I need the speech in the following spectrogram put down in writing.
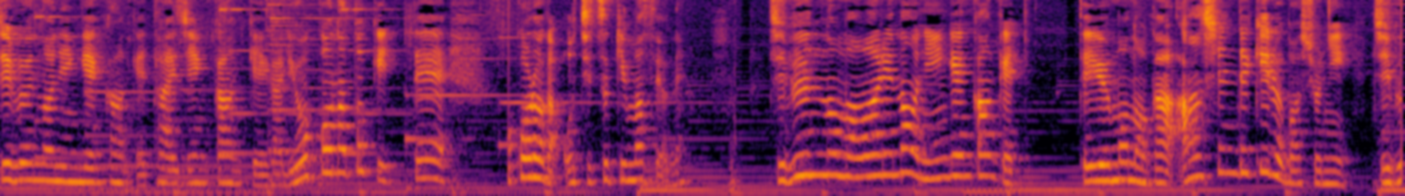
自分の人間関係対人関係が良好な時って心が落ち着きますよね。自分の周りの人間関係っていうものが安心できる場所に自分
